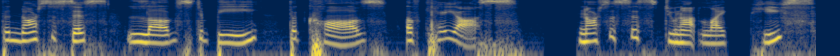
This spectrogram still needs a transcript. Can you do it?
The narcissist loves to be the cause of chaos. Narcissists do not like peace.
